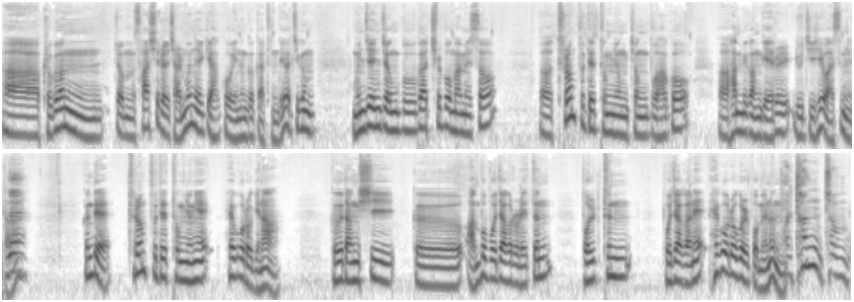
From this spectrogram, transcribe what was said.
아, 그건 좀 사실을 잘못 얘기하고 있는 것 같은데요. 지금 문재인 정부가 출범하면서 어, 트럼프 대통령 정부하고 어, 한미 관계를 유지해 왔습니다. 네. 근데 트럼프 대통령의 회고록이나 그 당시 그 안보 보좌관을 했던 볼튼 보좌관의 회고록을 보면은 볼턴 좀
